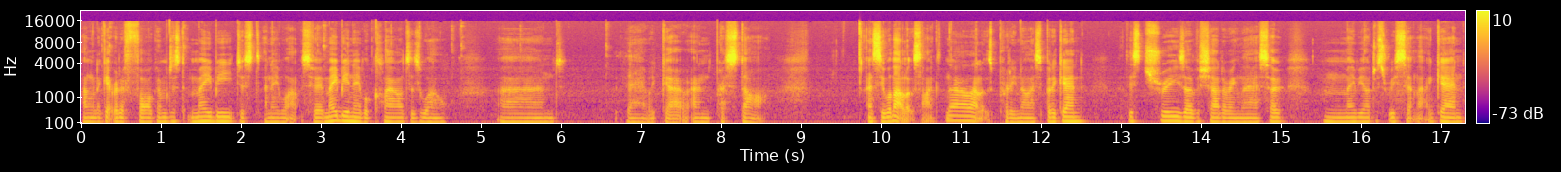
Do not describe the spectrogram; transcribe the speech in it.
I'm going to get rid of fog. I'm just, maybe just enable atmosphere. Maybe enable clouds as well. And there we go. And press start. And see what that looks like. Now that looks pretty nice. But again, this tree's overshadowing there. So maybe I'll just reset that again.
